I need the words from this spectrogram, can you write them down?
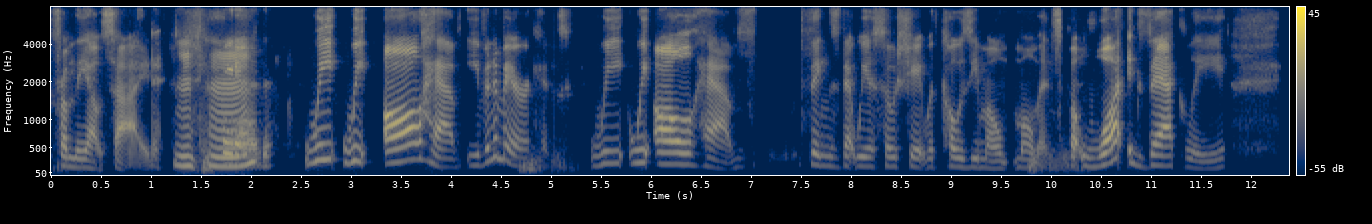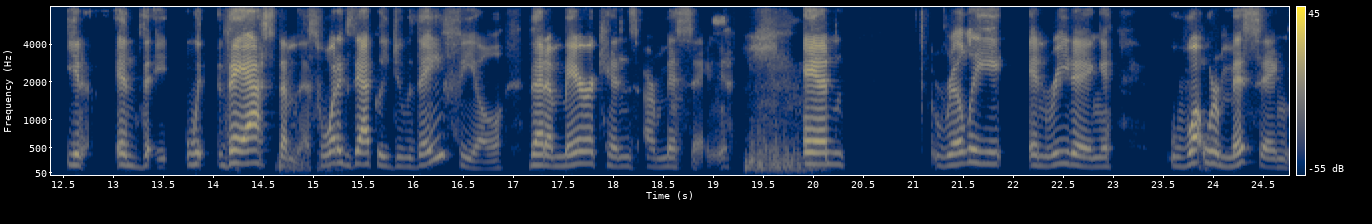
from the outside. Mm-hmm. And we we all have, even Americans, we we all have things that we associate with cozy mo- moments. But what exactly, you know, and the, they asked them this what exactly do they feel that americans are missing? And really in reading what we're missing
